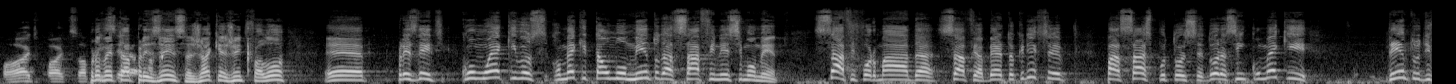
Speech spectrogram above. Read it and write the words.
Pode, pode. Só Aproveitar a presença, já que a gente falou. É, presidente, como é que você, como é que está o momento da SAF nesse momento? SAF formada, SAF aberta. Eu queria que você passasse para o torcedor, assim, como é que dentro de,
